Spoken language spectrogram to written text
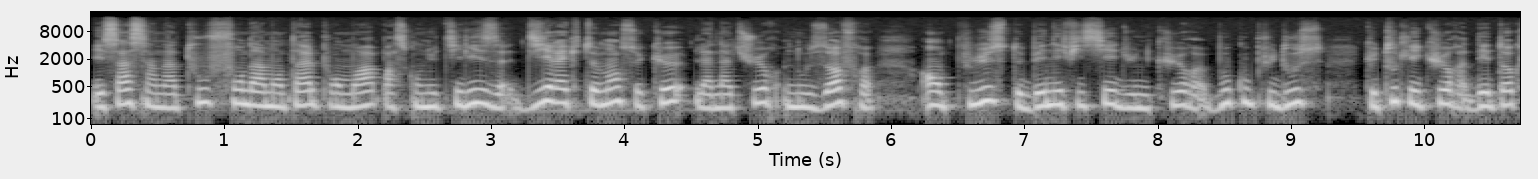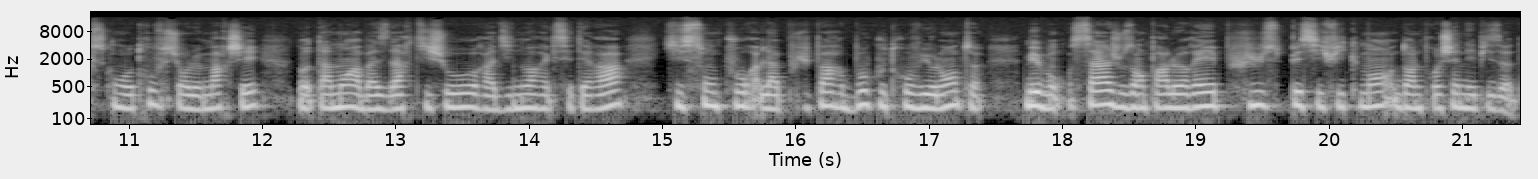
et ça c'est un atout fondamental pour moi parce qu'on utilise directement ce que la nature nous offre, en plus de bénéficier d'une cure beaucoup plus douce que toutes les cures détox qu'on retrouve sur le marché, notamment à base d'artichaut, radis noir, etc., qui sont pour la plupart beaucoup trop violentes. Mais bon, ça je vous en parlerai plus spécifiquement dans le prochain épisode.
